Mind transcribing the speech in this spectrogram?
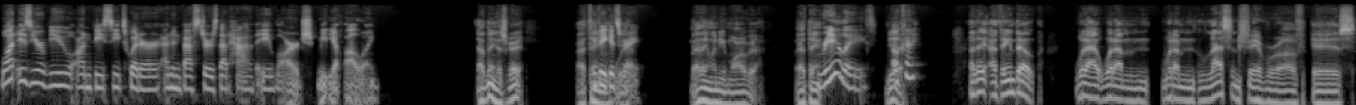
what is your view on VC Twitter and investors that have a large media following? I think it's great. I think, think it's we, great. I think we need more of it. I think really. Yeah. Okay. I think I think that what I what I'm what I'm less in favor of is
